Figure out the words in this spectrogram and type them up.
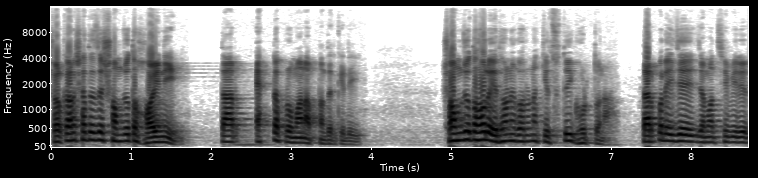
সরকারের সাথে যে সমঝোতা হয়নি, তার একটা প্রমাণ আপনাদেরকে দিই। সমঝোতা হলে এ ধরনের ঘটনা কিছুতেই ঘটতো না। তারপরে এই যে জামাত শিবিরের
